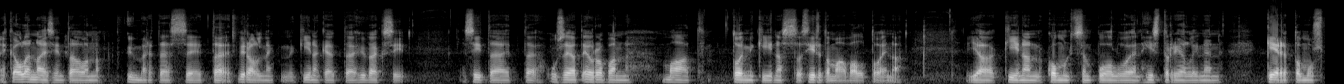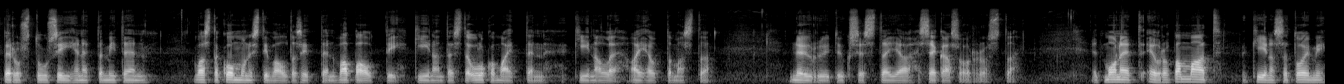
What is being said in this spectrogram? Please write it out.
ehkä olennaisinta on ymmärtää se, että virallinen Kiina käyttää hyväksi sitä, että useat Euroopan maat toimi Kiinassa siirtomaavaltoina. Ja Kiinan kommunistisen puolueen historiallinen kertomus perustuu siihen, että miten vasta kommunistivalta sitten vapautti Kiinan tästä ulkomaiden Kiinalle aiheuttamasta nöyryytyksestä ja sekasorrosta. Et monet Euroopan maat Kiinassa toimi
